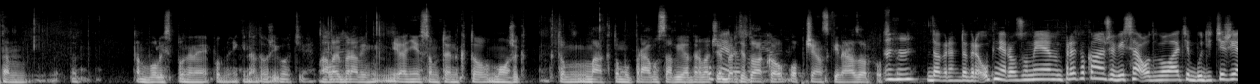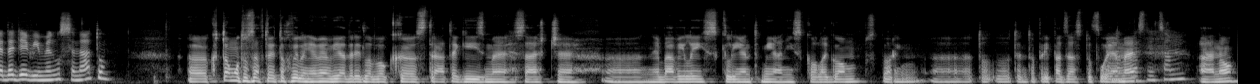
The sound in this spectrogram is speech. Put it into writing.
tam tam boli splnené podmienky na doživotie. Ale vravím, ja nie som ten, kto môže, kto má k tomu právo sa vyjadrovať. Čiže berte to ako občianský názor. Uh-huh. Dobre, dobre, úplne rozumiem. Predpokladám, že vy sa odvoláte. Budete žiadať aj výmenu Senátu? E, k tomuto sa v tejto chvíli neviem vyjadriť, lebo k stratégii sme sa ešte e, nebavili s klientmi ani s kolegom, s ktorým e, to, tento prípad zastupujeme. Áno.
